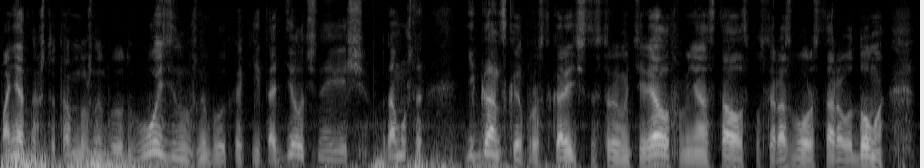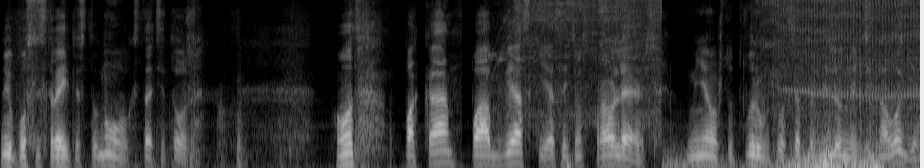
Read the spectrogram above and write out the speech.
понятно, что там нужны будут гвозди, нужны будут какие-то отделочные вещи, потому что гигантское просто количество стройматериалов у меня осталось после разбора старого дома, ну и после строительства нового, кстати, тоже. Вот пока по обвязке я с этим справляюсь. У меня уж тут выработалась определенная технология.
